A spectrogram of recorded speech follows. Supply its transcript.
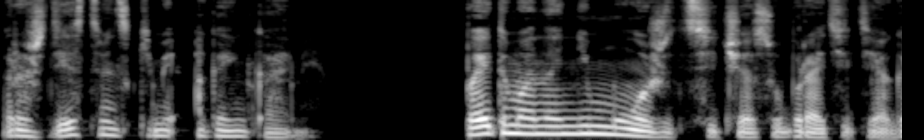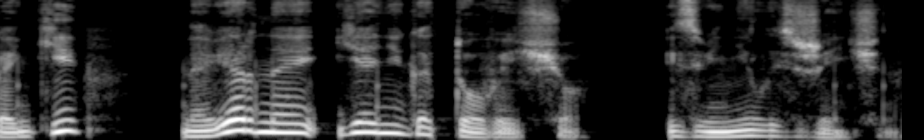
рождественскими огоньками. Поэтому она не может сейчас убрать эти огоньки. Наверное, я не готова еще, извинилась женщина.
